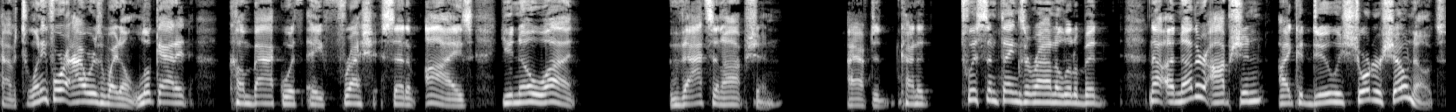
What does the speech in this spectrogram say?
Have 24 hours where I don't look at it, come back with a fresh set of eyes. You know what? That's an option. I have to kind of twist some things around a little bit. Now, another option I could do is shorter show notes.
